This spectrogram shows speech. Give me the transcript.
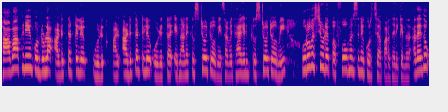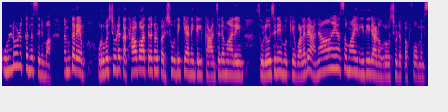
ഭാവാഭിനയം കൊണ്ടുള്ള അടിത്തട്ടിൽ ഒഴുക്ക് അടിത്തട്ടിൽ ഒഴുക്ക് എന്നാണ് ക്രിസ്റ്റോ ടോമി സംവിധായകൻ ക്രിസ്റ്റോ ടോമി ഉറവശിയുടെ പെർഫോമൻസിനെ കുറിച്ച് പറഞ്ഞിരിക്കുന്നത്. അതായത് ഉള്ളൊഴുക്കുന്ന സിനിമ. നമുക്കറിയാം ഉറവശിയുടെ കഥാപാത്രങ്ങൾ പരിശോധിക്കുകയാണെങ്കിൽ കാഞ്ചനമാലയും സുലോചനയും ഒക്കെ വളരെ അനായാസമായ രീതിയിലാണ് ഉറവശിയുടെ പെർഫോമൻസ്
